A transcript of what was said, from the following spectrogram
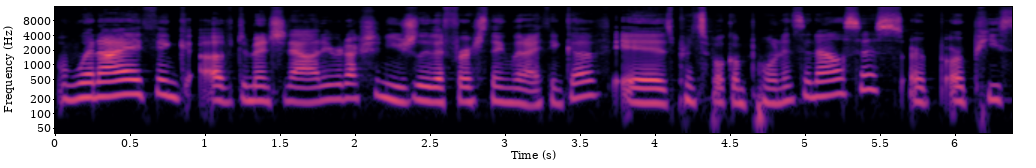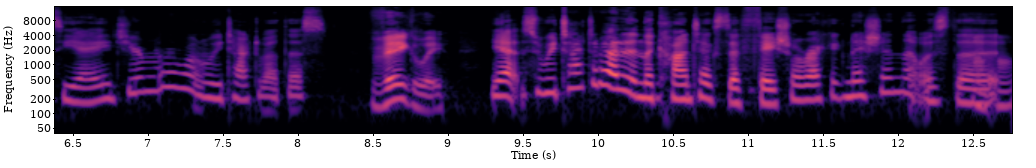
when I think of dimensionality reduction, usually the first thing that I think of is principal components analysis or, or PCA. Do you remember when we talked about this? Vaguely. Yeah, so we talked about it in the context of facial recognition. That was the mm-hmm.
